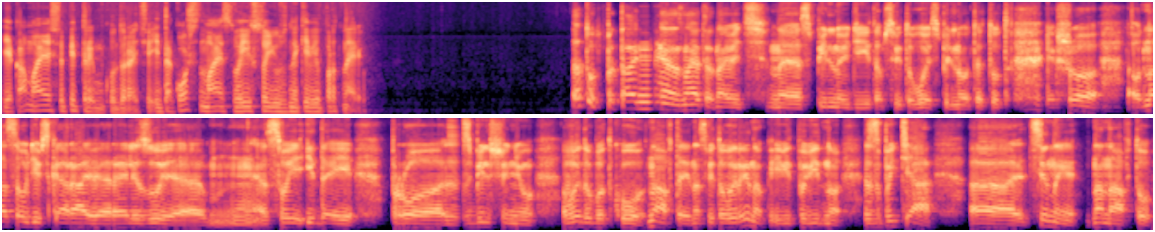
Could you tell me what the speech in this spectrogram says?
яка має ще підтримку, до речі, і також має своїх союзників і партнерів. Та тут питання. знаєте, навіть не спільної дії там світової спільноти. Тут, якщо одна Саудівська Аравія реалізує свої ідеї про збільшенню видобутку нафти на світовий ринок і відповідно збиття е, ціни на нафту,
